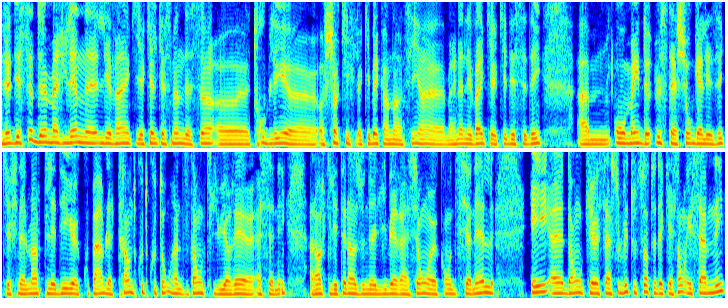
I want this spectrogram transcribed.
Le décès de Marilyn Lévesque, il y a quelques semaines de ça, a troublé, euh, a choqué le Québec en entier. Hein. Marilyn Lévesque qui est décédée euh, aux mains de Eustachio Galézé, qui a finalement plaidé euh, coupable. 30 coups de couteau, hein, dit-on, qui lui aurait asséné, alors qu'il était dans une libération conditionnelle. Et donc, ça a soulevé toutes sortes de questions et ça a amené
